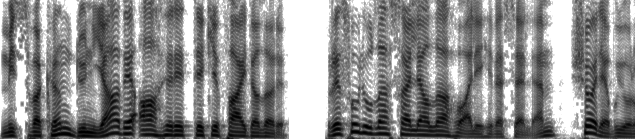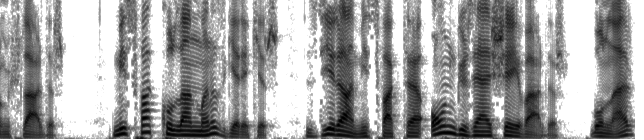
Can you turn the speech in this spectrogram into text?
Misvakın dünya ve ahiretteki faydaları. Resulullah sallallahu aleyhi ve sellem şöyle buyurmuşlardır. Misvak kullanmanız gerekir. Zira misvakta on güzel şey vardır. Bunlar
